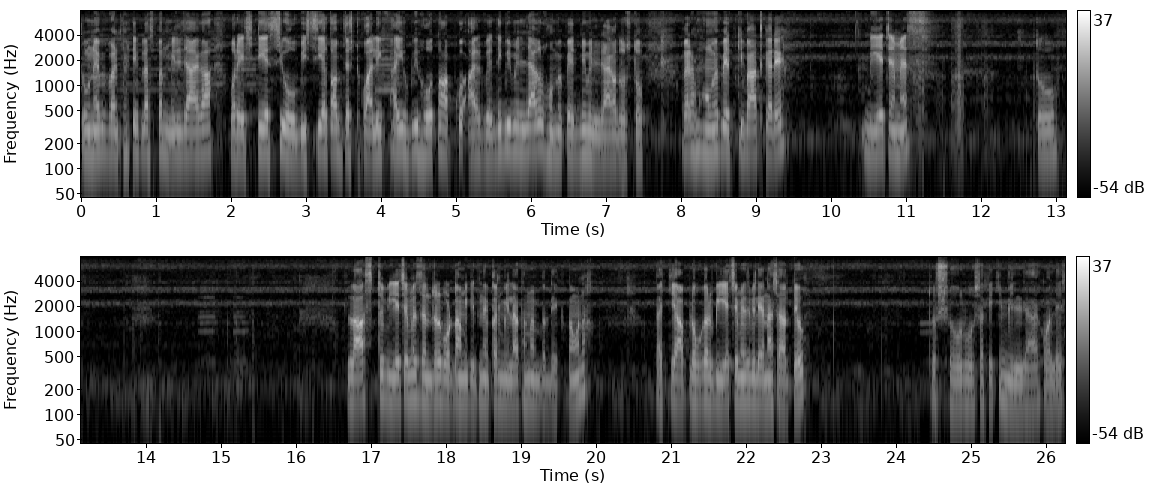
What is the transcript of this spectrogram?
तो उन्हें भी 130 प्लस पर मिल जाएगा। और S T S C O B C है तो आप जस्ट क्वालिफाई भी हो तो आपको आयुर्वेदिक भी मिल जाएगा और होम्योपैथ भी मिल जाएगा दोस्तों। अगर हम होम्योपैथ की बात करें बी एच एम एस तो last B H M S general quota में कितने पर मिला था मैं देखता हूँ ना। ताकि आप लोग अगर बी एच एम एस भी लेना चाहते हो तो श्योर हो सके कि मिल जाए college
